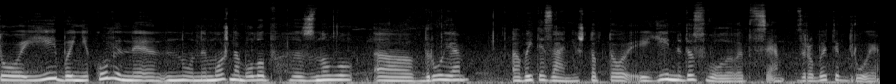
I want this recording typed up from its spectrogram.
то їй би ніколи не, ну, не можна було б знову е, вдруге вийти заміж. Тобто їй не дозволили б це зробити вдруге.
